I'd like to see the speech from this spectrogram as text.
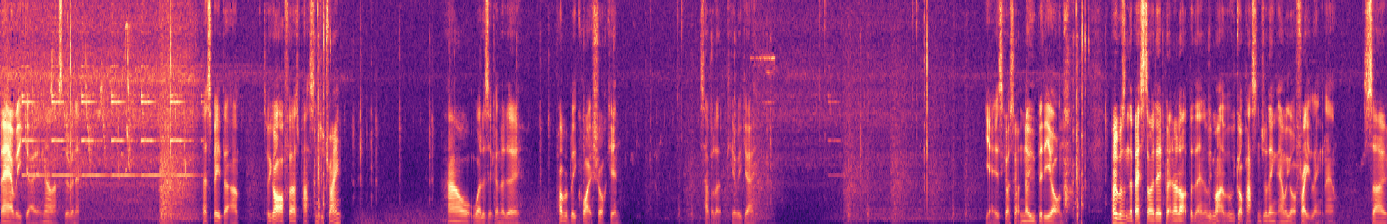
There we go, now that's doing it. Let's speed that up. So we got our first passenger train. How well is it going to do? Probably quite shocking. Let's have a look. Here we go. Yeah, it's got, it's got nobody on. Probably wasn't the best idea putting it up, but then we might we've got passenger link and we got a freight link now. So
